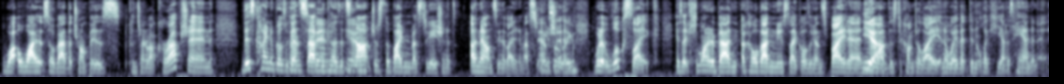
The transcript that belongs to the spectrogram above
why, well, why is it so bad that Trump is concerned about corruption. This kind of goes against That's that been- because it's yeah. not just the Biden investigation; it's announcing the Biden investigation. Absolutely. What it looks like is that he wanted a bad, a couple bad news cycles against Biden. Yeah. He wanted this to come to light in a way that didn't look like he had his hand in it.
